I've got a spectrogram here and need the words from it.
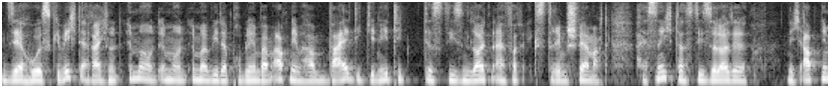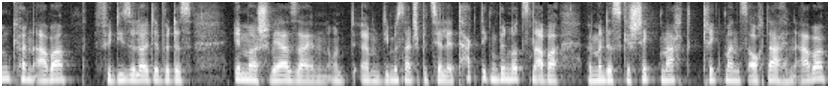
ein sehr hohes Gewicht erreichen und immer und immer und immer wieder Probleme beim Abnehmen haben, weil die Genetik das diesen Leuten einfach extrem schwer macht. Heißt nicht, dass diese Leute nicht abnehmen können, aber für diese Leute wird es immer schwer sein und ähm, die müssen halt spezielle Taktiken benutzen, aber wenn man das geschickt macht, kriegt man es auch dahin. Aber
